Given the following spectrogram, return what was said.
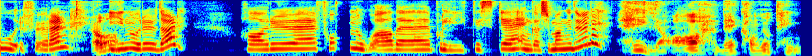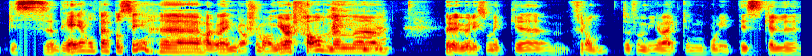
ordføreren Ja i Nore Uvdal. Har du eh, fått noe av det politiske engasjementet, du, eller? Ja, det kan jo tenkes det, holdt jeg på å si. Jeg har jo engasjement, i hvert fall. Men prøver jo liksom ikke fronte for mye verken politisk eller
